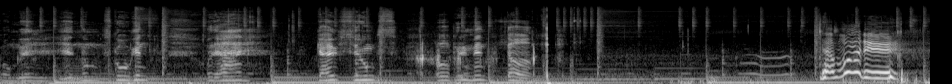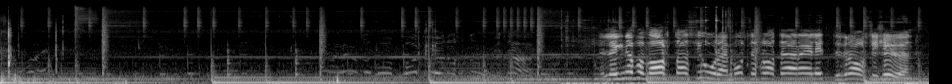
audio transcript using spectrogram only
kommer gjennom skogen, og det er Gausrums og Brumunddal. Der var du! Ligner på Vartdalsfjorden, bortsett fra at det er litt gras i sjøen.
